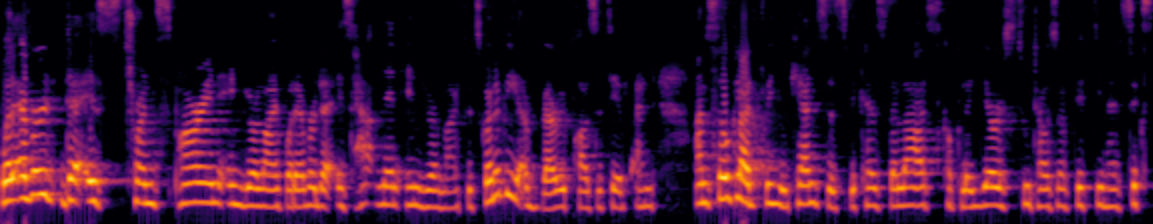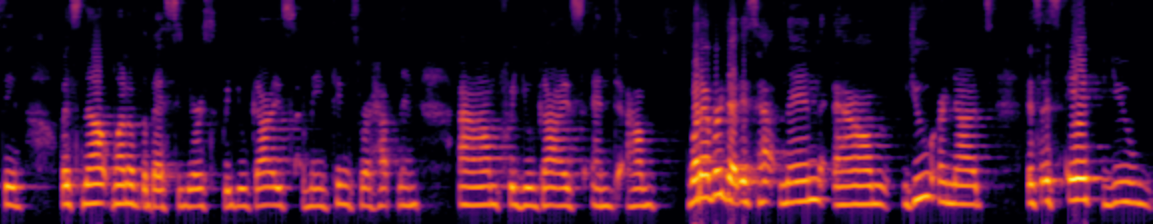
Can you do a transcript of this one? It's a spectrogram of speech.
whatever that is transpiring in your life, whatever that is happening in your life, it's going to be a very positive. And I'm so glad for you, Cancers, because the last couple of years, 2015 and 16, was not one of the best years for you guys. I mean, things were happening um, for you guys, and um, whatever that is happening, um, you are not. It's as if you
